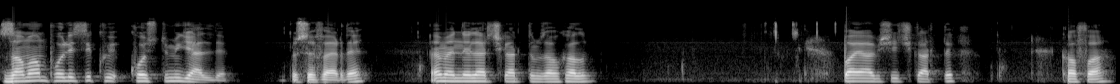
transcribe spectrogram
Zaman polisi kostümü geldi. Bu sefer de. Hemen neler çıkarttığımıza bakalım. Bayağı bir şey çıkarttık. Kafa.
